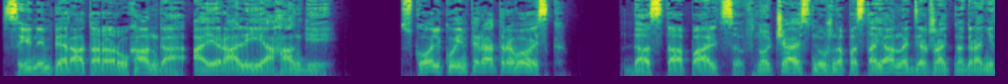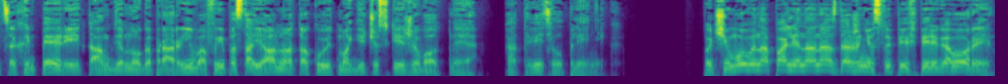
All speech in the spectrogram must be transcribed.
Сын императора Руханга, Айрали Аханги. Сколько у императора войск? До ста пальцев, но часть нужно постоянно держать на границах империи, там, где много прорывов, и постоянно атакуют магические животные», — ответил пленник. «Почему вы напали на нас, даже не вступив в переговоры?»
